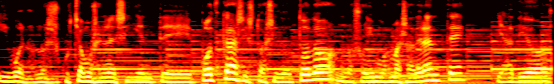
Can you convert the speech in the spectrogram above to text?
y bueno, nos escuchamos en el siguiente podcast, esto ha sido todo, nos oímos más adelante. Y adiós.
